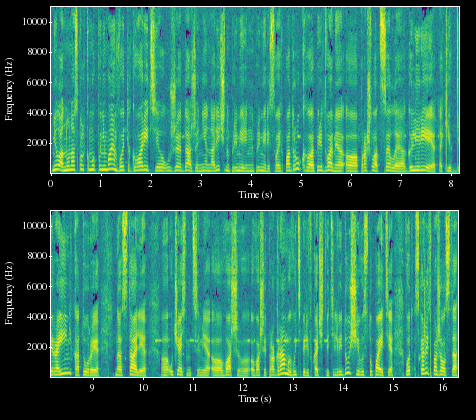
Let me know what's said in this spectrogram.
Милан, ну, насколько мы понимаем, вы это говорите уже даже не на личном примере, не на примере своих подруг. А перед вами э, прошла целая галерея таких героинь, которые э, стали э, участницами э, вашего, вашей программы. Вы теперь в качестве телеведущей выступаете. Вот скажите, пожалуйста,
